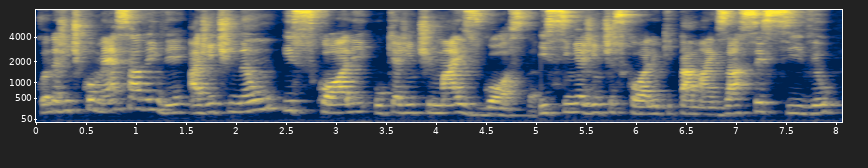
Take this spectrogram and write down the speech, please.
Quando a gente começa a vender, a gente não escolhe o que a gente mais gosta, e sim a gente escolhe o que está mais acessível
